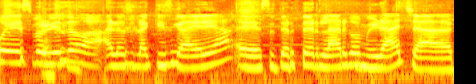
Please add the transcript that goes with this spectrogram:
Pues volviendo a, los Black Keys Gaerea, eh, su tercer largo, Mirage, ha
